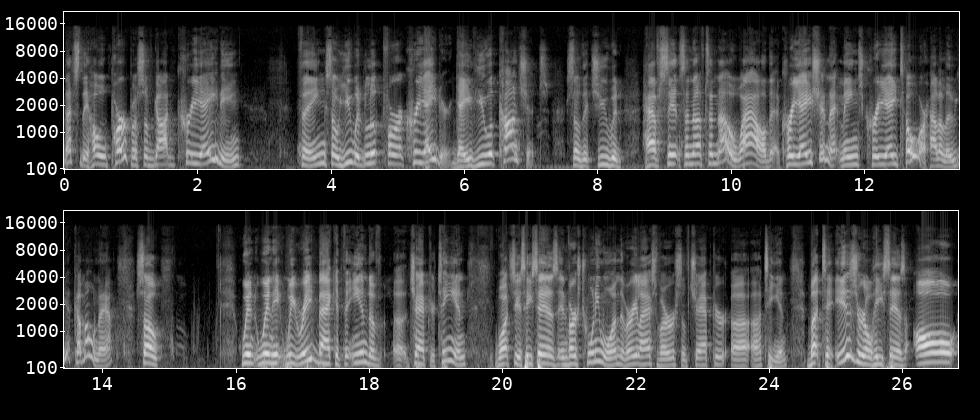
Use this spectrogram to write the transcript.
That's the whole purpose of God creating things so you would look for a creator, gave you a conscience so that you would have sense enough to know, wow, the creation, that means creator. Hallelujah. Come on now. So when, when he, we read back at the end of uh, chapter 10, Watch this. He says in verse 21, the very last verse of chapter uh, uh, 10, but to Israel he says all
